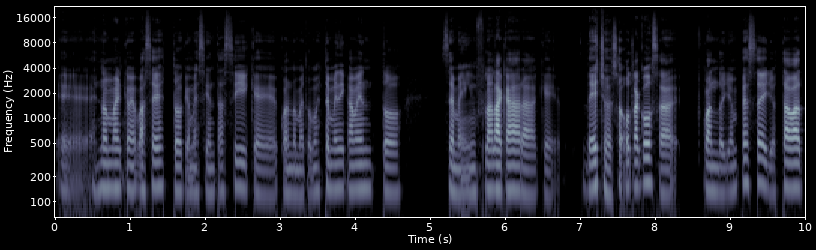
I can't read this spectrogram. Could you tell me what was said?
eh, es normal que me pase esto, que me sienta así, que cuando me tomo este medicamento se me infla la cara, que de hecho eso es otra cosa, cuando yo empecé yo estaba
